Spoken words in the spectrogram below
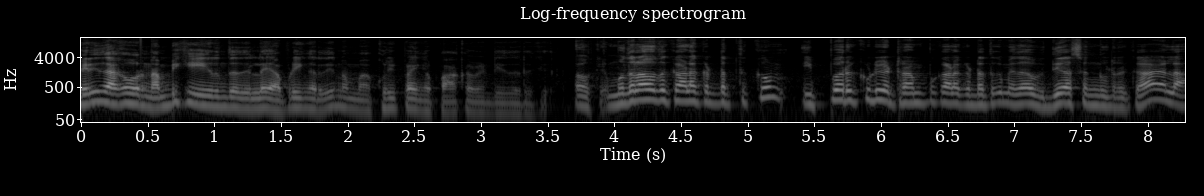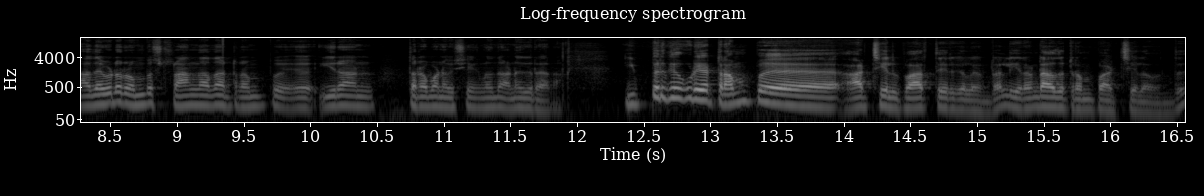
பெரிதாக ஒரு நம்பிக்கை இருந்ததில்லை அப்படிங்கிறதையும் நம்ம குறிப்பாக இங்கே பார்க்க வேண்டியது இருக்குது ஓகே. முதலாவது காலகட்டத்துக்கும் இப்போ இருக்கக்கூடிய ட்ரம்ப் காலகட்டத்துக்கும் ஏதாவது வித்தியாசங்கள் இருக்கா? இல்லை அதை விட ரொம்ப ஸ்ட்ராங்காக தான் ட்ரம்ப் ஈரான் தொடர்பான விஷயங்கள் வந்து அணுகுறாரா? இப்போ இருக்கக்கூடிய ட்ரம்ப் ஆட்சியில் பார்த்தீர்கள் என்றால் இரண்டாவது ட்ரம்ப் ஆட்சியில் வந்து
